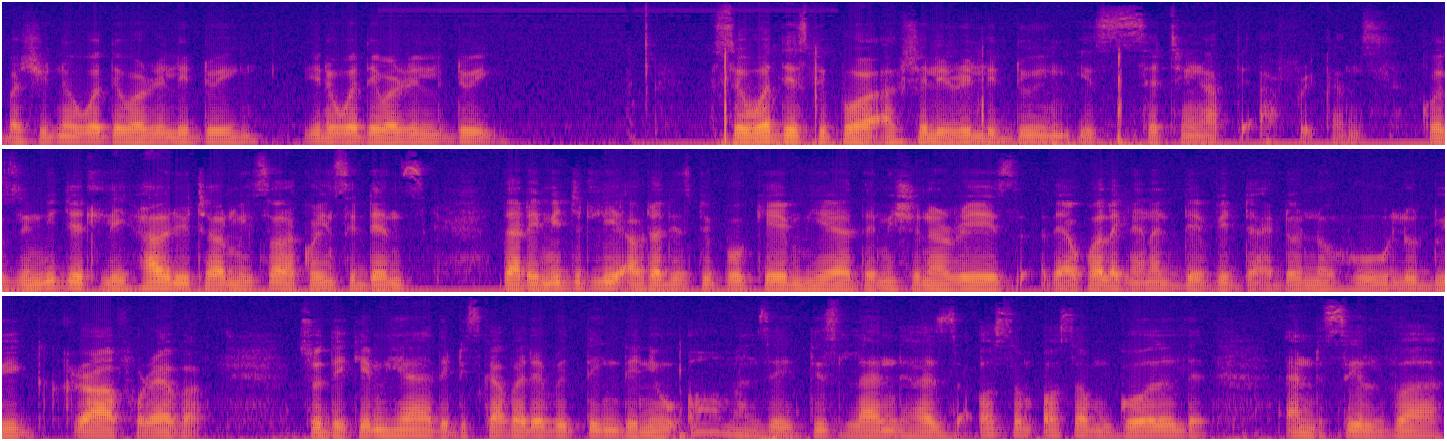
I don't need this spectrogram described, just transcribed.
But you know what they were really doing? You know what they were really doing? So what these people are actually really doing is setting up the Africans. Because immediately, how do you tell me? It's not a coincidence that immediately after these people came here, the missionaries, they are called like Nana David, I don't know who, Ludwig Krapf, whatever. So they came here, they discovered everything. They knew, oh man, this land has awesome, awesome gold and silver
